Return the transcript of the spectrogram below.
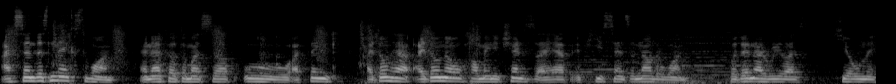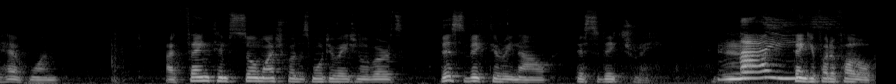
I send this next one, and I thought to myself, ooh, I think I don't have, I don't know how many chances I have if he sends another one. But then I realized he only have one. I thanked him so much for this motivational words. This victory now, this victory. Nice! Thank you for the follow.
